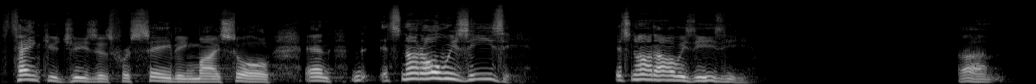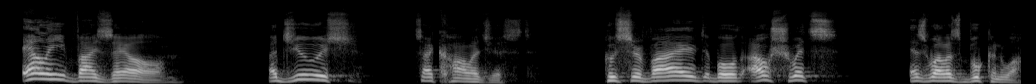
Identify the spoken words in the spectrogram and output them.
thank you, Jesus, for saving my soul. And it's not always easy. It's not always easy. Um, Elie Wiesel, a Jewish psychologist who survived both Auschwitz as well as Buchenwald.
